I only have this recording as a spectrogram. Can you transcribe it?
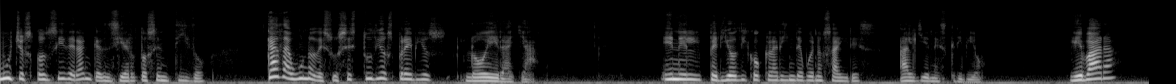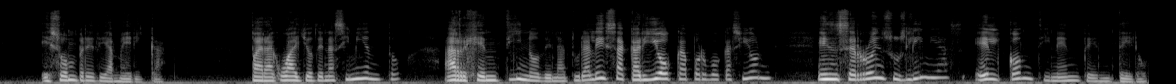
Muchos consideran que en cierto sentido cada uno de sus estudios previos lo era ya. En el periódico Clarín de Buenos Aires alguien escribió, Guevara es hombre de América, paraguayo de nacimiento, argentino de naturaleza, carioca por vocación, encerró en sus líneas el continente entero.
